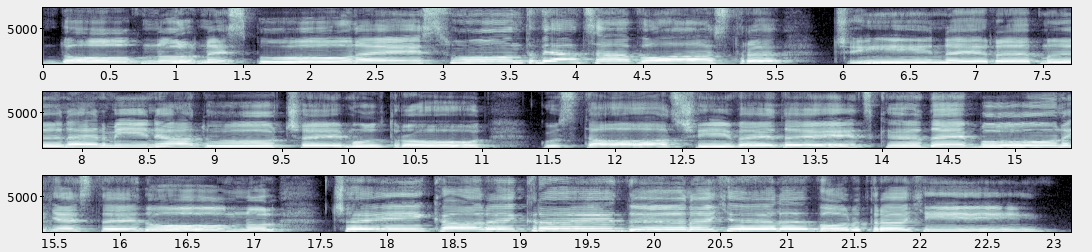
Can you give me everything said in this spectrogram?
Domnul ne spune, sunt viața voastră, cine rămâne în mine aduce mult rod. Gustați și vedeți cât de bun este Domnul, cei care cred în El vor trăi.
